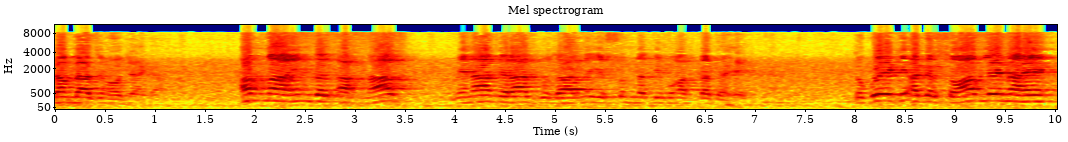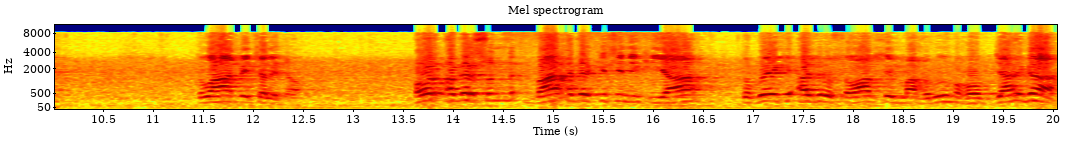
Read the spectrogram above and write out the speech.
دم لازم ہو جائے گا۔ اما عند الاحناف مینا میں رات گزارنے یہ سنتی موقع ہے۔ تو گوئے کہ اگر سواب لینا ہے تو وہاں پہ چلے جاؤ۔ اور اگر سن، بار اگر کسی نے کیا تو گوئے کہ اجر و ثواب سے محروم ہو جائے گا،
